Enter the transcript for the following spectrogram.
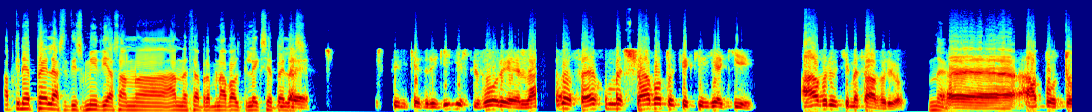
από την επέλαση της μύδιας, αν, αν θα πρέπει να βάλω τη λέξη επέλαση; Ναι. Στην κεντρική και στη βόρεια Ελλάδα θα έχουμε Σάββατο και Κυριακή, αύριο και μεθαύριο. Ναι. Ε, από το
